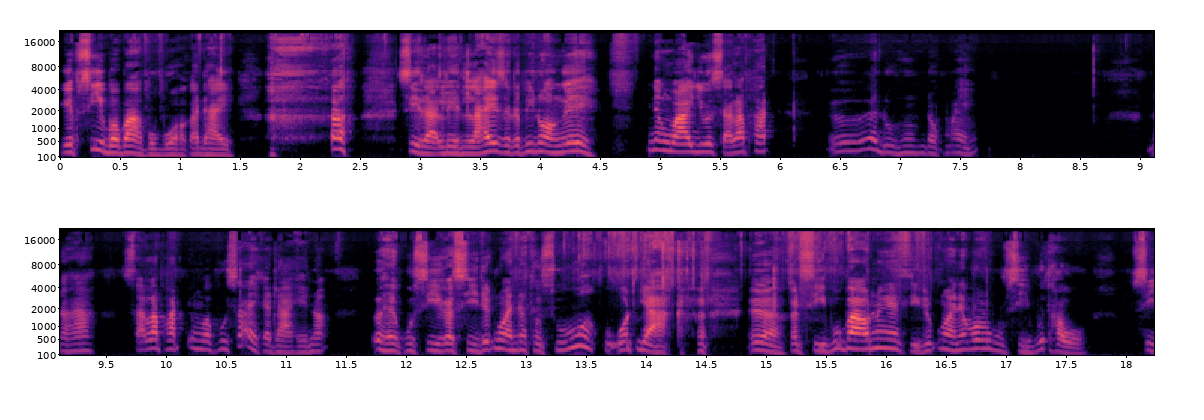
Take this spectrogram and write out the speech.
เอฟซีบ้าๆบัวๆก็ได้สิละเรียนไล่สิละพี่น้องเอ้ยยังว่าอยู่สารพัดเออดูดอกไม้นะคะสารพัดยังว่าผู้ใส่ก็ได้เนาะเออให้กูสีก็สีเล็กน้อยนะเถอะสู้กูอดอยาก เออกันสีผู้เบาเนั่นไงสีเล็กน้อยนะเพราะว่ากูสีผู้เฒ่าสี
